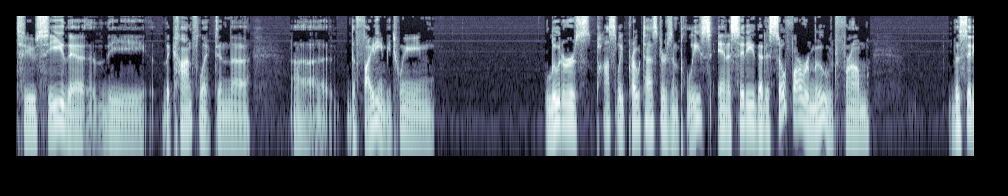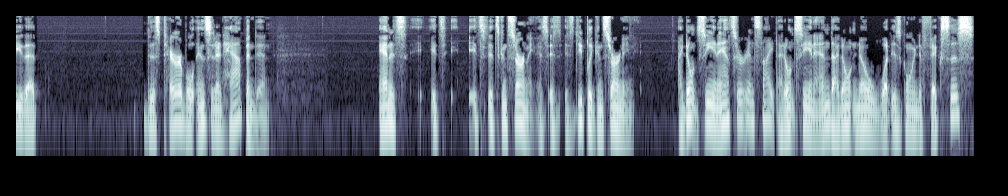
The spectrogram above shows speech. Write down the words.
to see the the the conflict and the uh, the fighting between looters, possibly protesters, and police in a city that is so far removed from the city that this terrible incident happened in and it's it's it's it's concerning. It's, it's it's deeply concerning. I don't see an answer in sight. I don't see an end. I don't know what is going to fix this,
